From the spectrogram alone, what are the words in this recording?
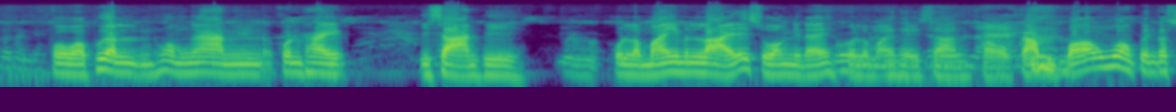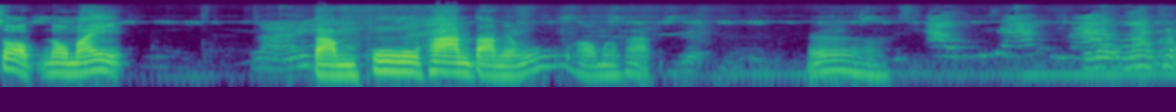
ก็ทันจะเพราะว่าเพื่อนร่วมงานคนไทยอีสานพี่เอาผลไม้มันหลายได้สวงนี่ได้โอ้ผลไม้ไทยอีสานเขากำบ่มะม่วงเป็นกระสอบหน่อไม้หลายตามภูพานตามอย่างอู้เขาเมืองภาคเออแต่ว่าน้องครับ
